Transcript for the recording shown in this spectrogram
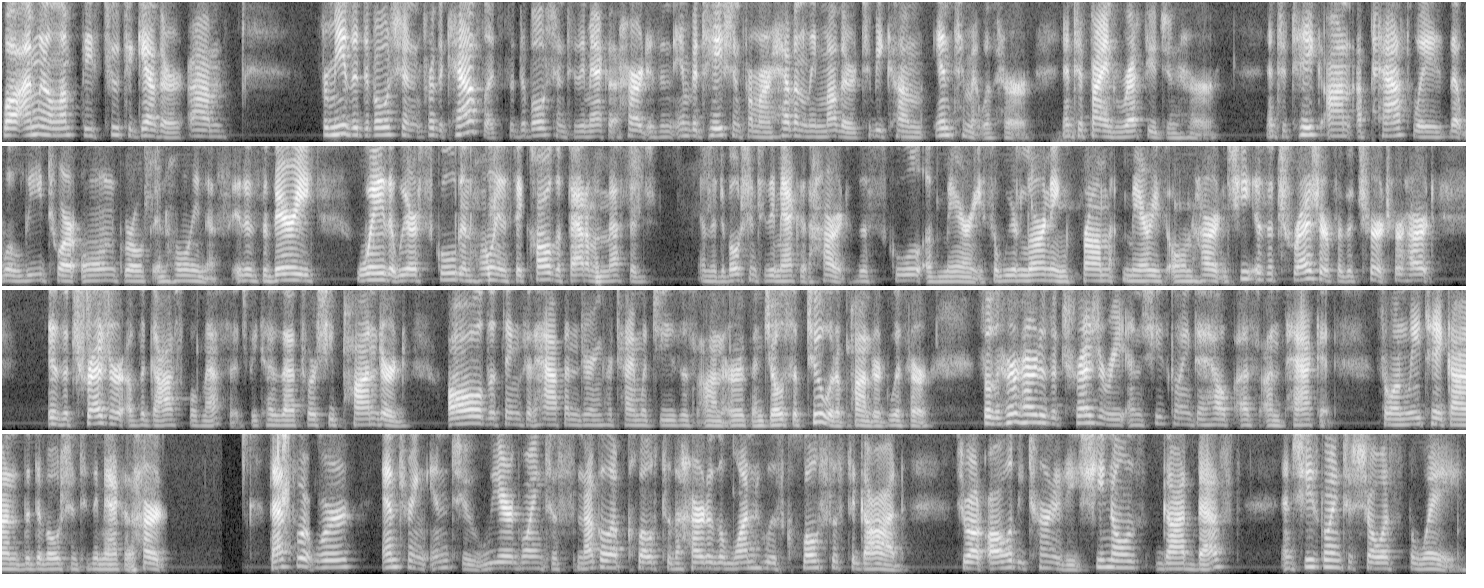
Well, I'm going to lump these two together. Um, for me, the devotion for the Catholics, the devotion to the Immaculate Heart is an invitation from our Heavenly Mother to become intimate with her and to find refuge in her and to take on a pathway that will lead to our own growth in holiness. It is the very way that we are schooled in holiness. They call the Fatima message and the devotion to the Immaculate Heart, the School of Mary. So we're learning from Mary's own heart, and she is a treasure for the church. Her heart is a treasure of the gospel message because that's where she pondered all the things that happened during her time with Jesus on earth, and Joseph too would have pondered with her. So the, her heart is a treasury, and she's going to help us unpack it. So when we take on the devotion to the Immaculate Heart, that's what we're entering into, we are going to snuggle up close to the heart of the one who is closest to God throughout all of eternity. She knows God best, and she's going to show us the way.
